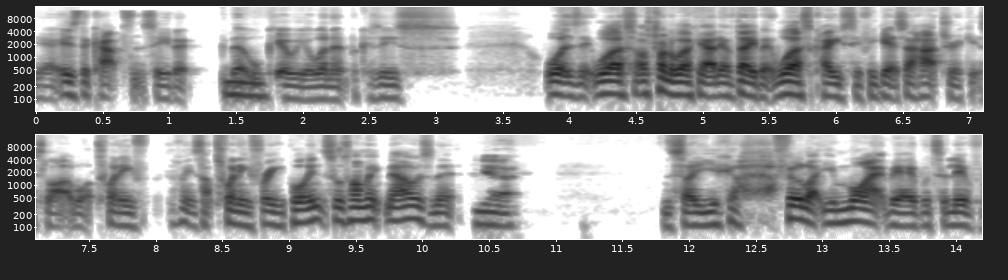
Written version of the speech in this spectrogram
Yeah, it is the captaincy that that Mm. will kill you, won't it? Because he's what is it? Worse. I was trying to work it out the other day, but worst case, if he gets a hat trick, it's like what twenty? I think it's like twenty three points or something now, isn't it? Yeah. And so you, I feel like you might be able to live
